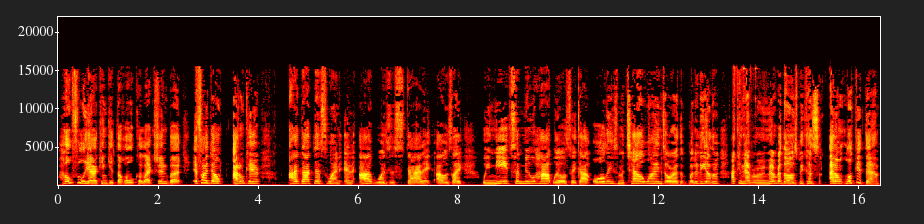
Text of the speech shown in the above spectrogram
hopefully I can get the whole collection. But if I don't, I don't care. I got this one and I was ecstatic. I was like, we need some new Hot Wheels. They got all these Mattel ones or the what are the other ones? I can never remember those because I don't look at them.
